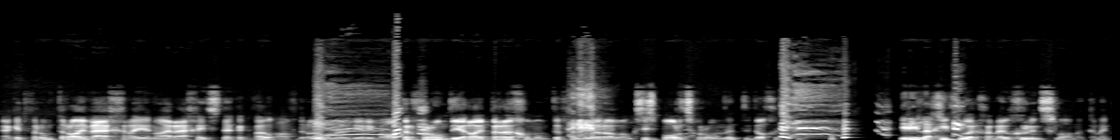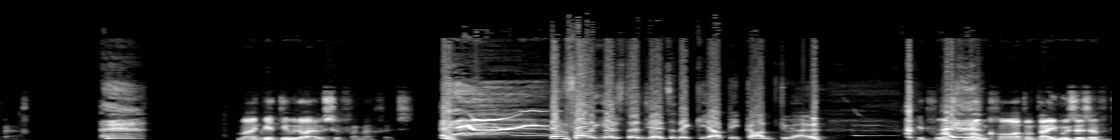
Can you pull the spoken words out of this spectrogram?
Ek het vir hom traai weggery in daai reguit stuk. Ek wou afdraai onder deur die waterfront deur daai brug om hom te verloor al langs die sportgronde toe dog ek hierdie liggie voor gaan nou groen slaan dan kan ek weg. Maar ek weet nie hoe daai ou so vinnig is. Wou eers dat jy so 'n Kia pikant toe hou. Ek het voorsprong gehad want hy moes as 'n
